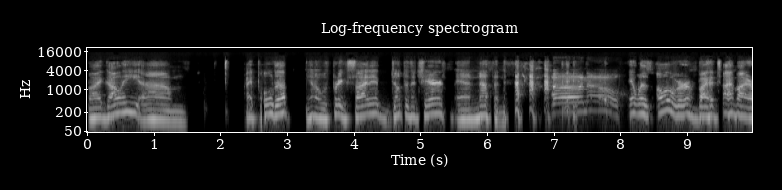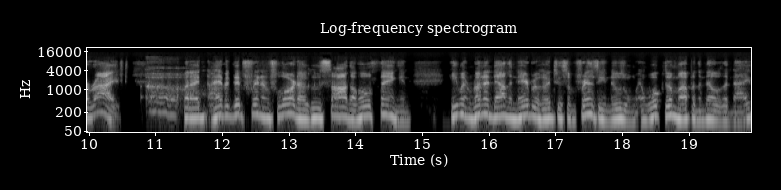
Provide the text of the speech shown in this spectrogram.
By golly, um, I pulled up. You know, was pretty excited. Jumped in the chair, and nothing. oh no! It was over by the time I arrived. Oh. But I, I have a good friend in Florida who saw the whole thing, and he went running down the neighborhood to some friends he knew and woke them up in the middle of the night,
